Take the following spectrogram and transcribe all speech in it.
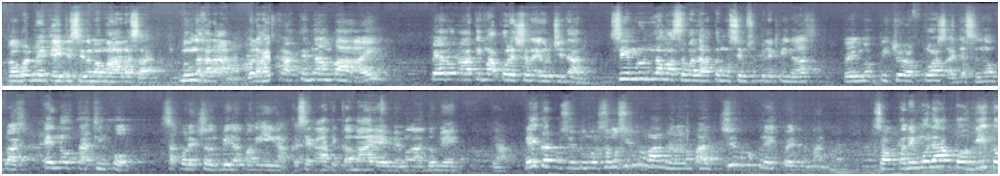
government agency na mamahala sa nung nakaraan. Wala kayo constructed na ang bahay, pero ang ating mga koleksyon ay original. Rule naman sa lahat ng museum sa Pilipinas. Pwede mag-picture of course, adjust no flash, and no touching po sa koleksyon bilang pag-iingat. Kasi ang ating kamay ay may mga dumi. Yeah. Eh, tapos yung dumo sa museum naman, wala naman pa, sino po plate, pwede naman. So, panimula po dito,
